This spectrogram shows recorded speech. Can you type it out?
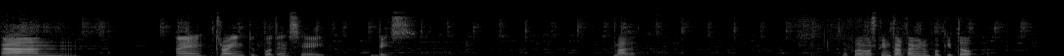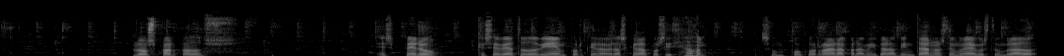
And I'm trying to potentiate this. Vale. Le podemos pintar también un poquito los párpados. Espero que se vea todo bien porque la verdad es que la posición es un poco rara para mí para pintar. No estoy muy acostumbrado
